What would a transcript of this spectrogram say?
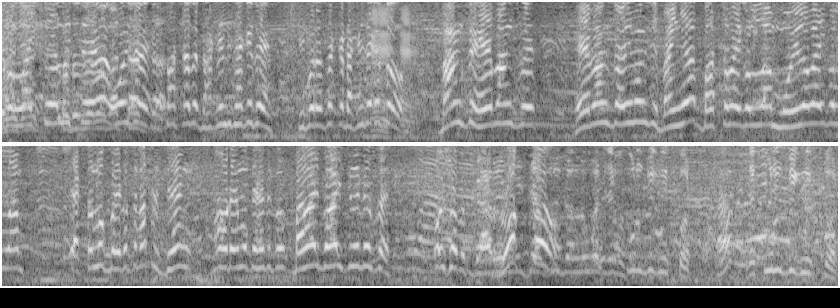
এবার লাইতে লইতে ওই যে চাক্কাতে ঢাকনি থাকে দে টিপারের চাক্কা ঢাকনি থাকে তো। ভাঙছে হে ভাঙছে হে ভাঙছে আমি ভাঙছি ভাঙিয়া বাচ্চা ভাই করলাম মহিলা ভাই করলাম একটা লোক ভাই করতে পারছে ধ্যাং ওটার মধ্যে হাতে ভাই ভাই ওই সব রক্ত। কোন পিকনিক স্পট হ্যাঁ? কোন পিকনিক স্পট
